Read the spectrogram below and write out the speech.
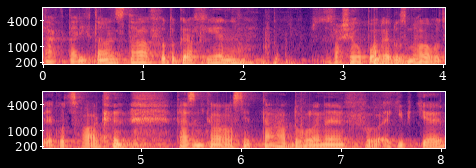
Tak tady tahle ta fotografie no, z vašeho pohledu, z mého jako cvak, ta vznikla vlastně ta dovolené v Egyptě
